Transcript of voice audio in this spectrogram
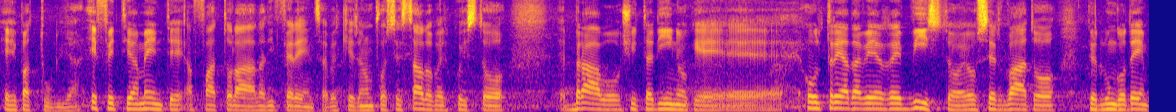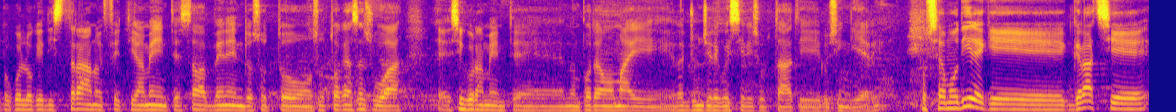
eh, pattuglia. Effettivamente ha fatto la, la differenza perché se non fosse stato per questo eh, bravo cittadino che eh, oltre ad aver visto e osservato per lungo tempo quello che di strano effettivamente stava avvenendo sotto, sotto casa sua, eh, sicuramente non potevamo mai raggiungere questi risultati lusinghieri. Possiamo dire che grazie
